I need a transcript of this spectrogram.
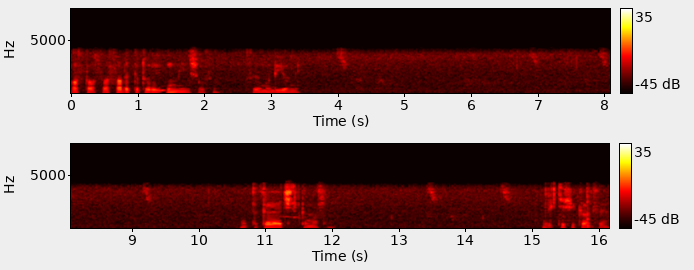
остался осадок, который уменьшился в своем объеме. Вот такая очистка масла. Ректификация.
